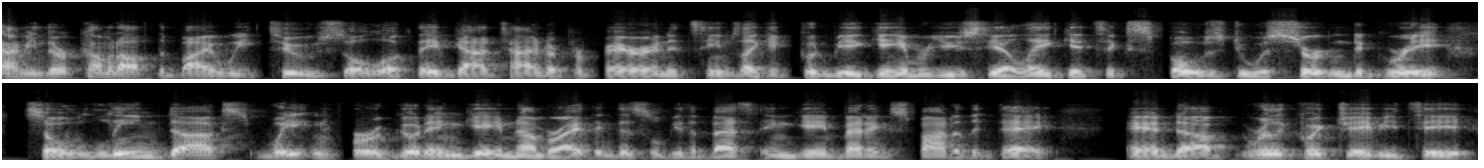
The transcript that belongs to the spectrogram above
I mean, they're coming off the bye week too. So look, they've got time to prepare, and it seems like it could be a game where UCLA gets exposed to a certain degree. So lean Ducks, waiting for a good in-game number. I think this will be the best in-game betting spot of the day. And uh, really quick, JVT,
